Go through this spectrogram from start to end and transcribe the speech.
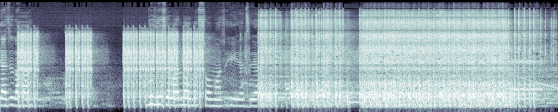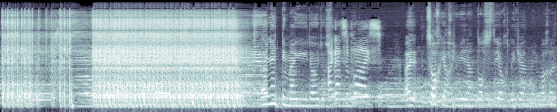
Hileci daha. Bu videoların olmazsa olmazı hileciler. Oynak demək idi ay dostlar. I got supplies. Ay, çox yaxşı bilirəm, dostu yoxdur gəlmək, baxın.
